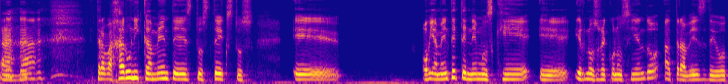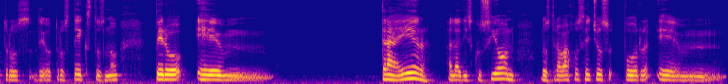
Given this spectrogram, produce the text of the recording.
ajá. Trabajar únicamente estos textos. Eh, obviamente tenemos que irnos reconociendo a través de otros, de otros textos, ¿no? Pero em, traer a la discusión los trabajos hechos por em,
